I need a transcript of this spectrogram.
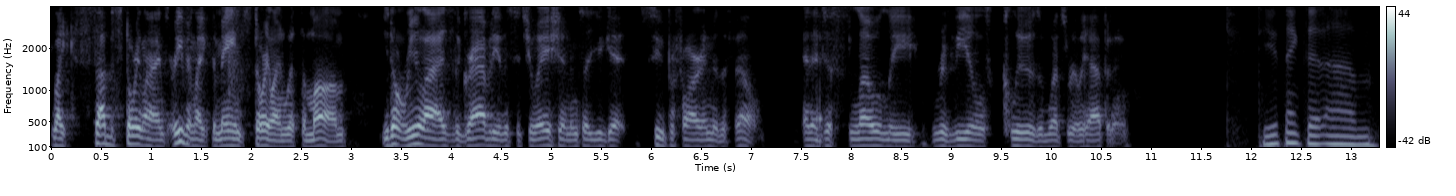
like sub storylines, or even like the main storyline with the mom. You don't realize the gravity of the situation until you get super far into the film, and it just slowly reveals clues of what's really happening. Do you think that um,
